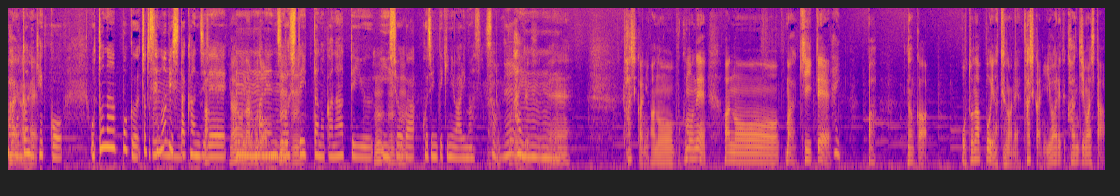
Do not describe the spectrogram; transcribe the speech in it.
をはいはいはいもとに結構大人っぽくちょっと背伸びした感じで。アレンジをしていっったのかなっていう印象が個人的にはあります。そうねなるほどですはいね。確かに、あの、僕もね、あの、まあ、聞いて、はい。あなんか大人っぽいなっていうのはね確かに言われて感じました。は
